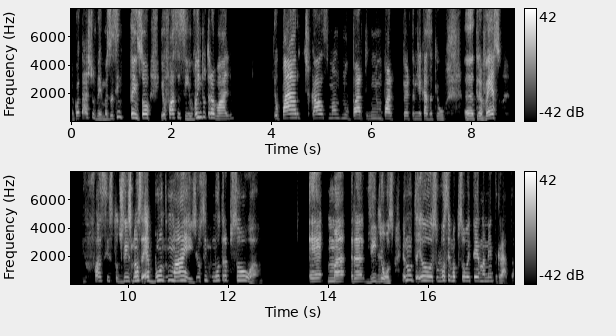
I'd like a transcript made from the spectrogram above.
Agora está a chover, mas assim que tem sol, eu faço assim: eu venho do trabalho, eu paro, descalço, mando no parque, num parque perto da minha casa que eu uh, atravesso, eu faço isso todos os dias. Nossa, é bom demais, eu sinto como outra pessoa. É maravilhoso. Eu, não, eu vou ser uma pessoa eternamente grata.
